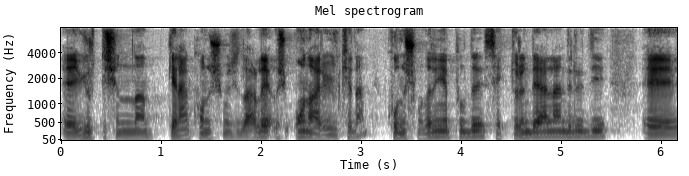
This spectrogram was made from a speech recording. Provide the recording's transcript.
e, yurt dışından gelen konuşmacılarla yaklaşık 10 ayrı ülkeden konuşmaların yapıldığı, sektörün değerlendirildiği e,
